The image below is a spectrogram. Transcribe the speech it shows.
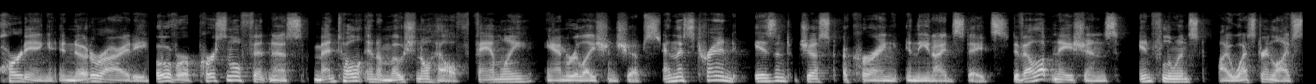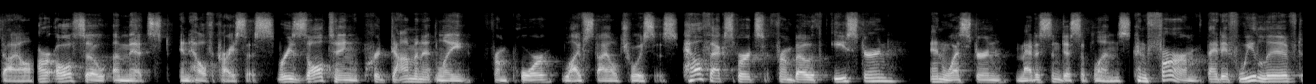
partying, and notoriety over personal fitness, mental and emotional health, family, and relationships. And this trend isn't just occurring in the United States. Developed nations influenced by Western lifestyle are also amidst an health crisis, resulting predominantly from poor lifestyle choices. Health experts from both Eastern and Western medicine disciplines confirm that if we lived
